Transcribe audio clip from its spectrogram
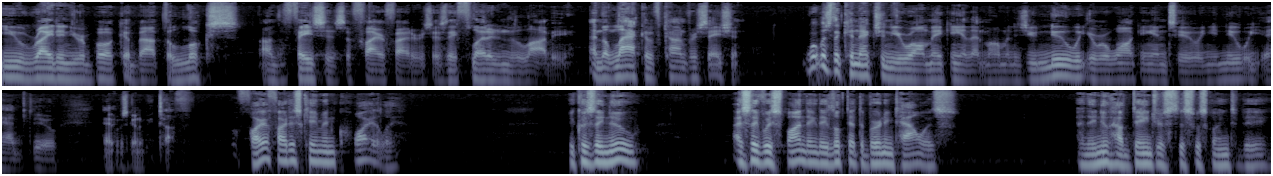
You write in your book about the looks on the faces of firefighters as they flooded into the lobby and the lack of conversation. What was the connection you were all making in that moment as you knew what you were walking into and you knew what you had to do and it was going to be tough? Firefighters came in quietly because they knew as they were responding, they looked at the burning towers and they knew how dangerous this was going to be.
